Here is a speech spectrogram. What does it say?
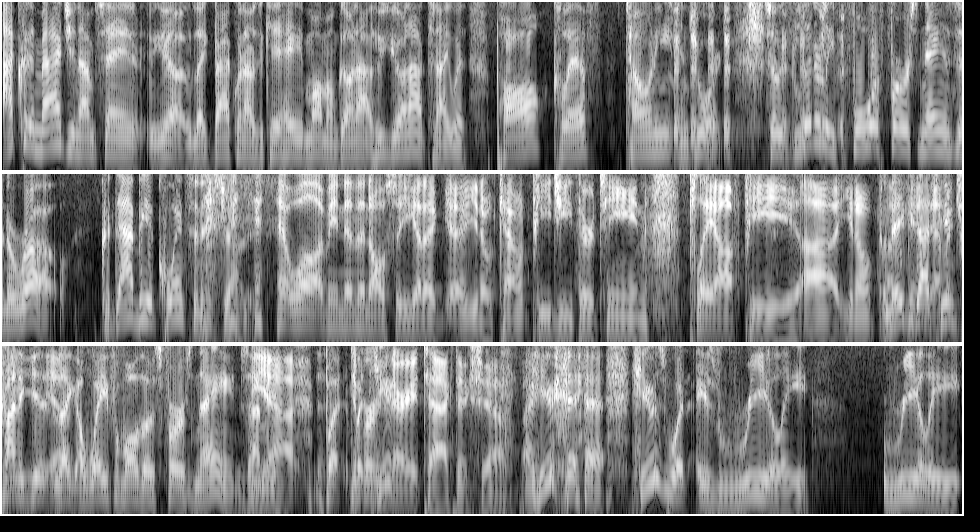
I could imagine I'm saying, you know, like back when I was a kid, hey, mom, I'm going out. Who you going out tonight with? Paul, Cliff, Tony, and George. so it's literally four first names in a row. Could that be a coincidence, Jonas? well, I mean, and then also you got to uh, you know count PG thirteen, playoff P. Uh, you know, maybe that's him trying to get yeah. like away from all those first names. I yeah, mean, but diversionary but here, tactics. Yeah. I, here, here's what is really really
